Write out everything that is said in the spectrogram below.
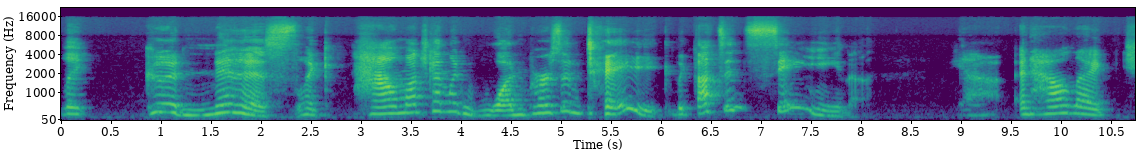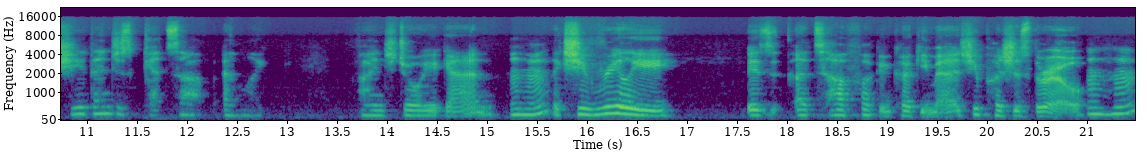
like goodness. Like how much can like one person take? Like that's insane Yeah. And how like she then just gets up and like finds joy again. mm-hmm. Like she really is a tough fucking cookie, man. She pushes through. Mm-hmm.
